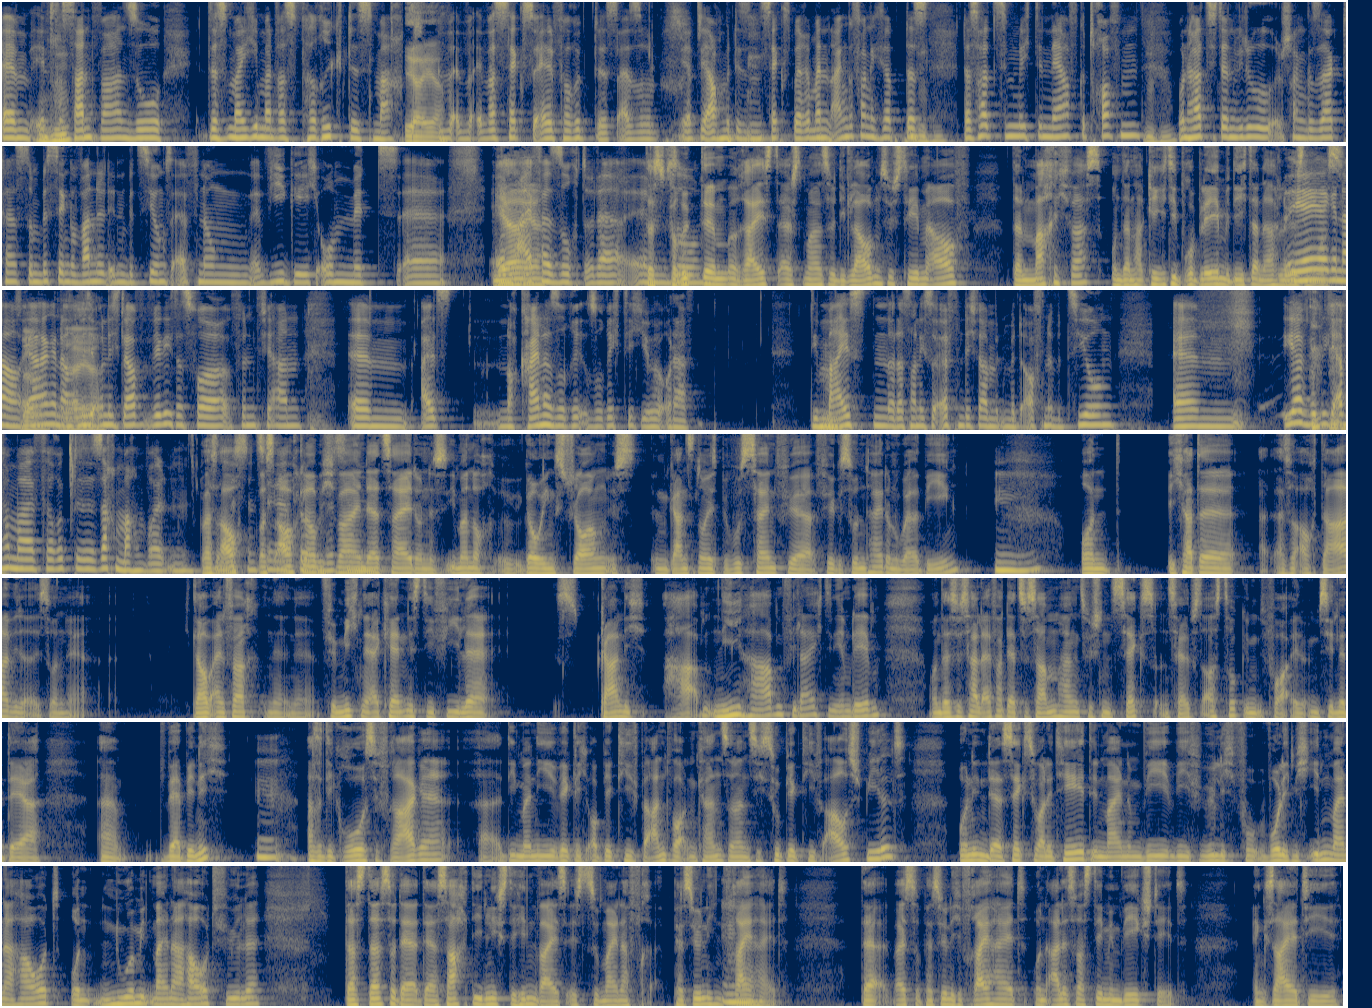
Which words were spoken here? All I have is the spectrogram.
ähm, Mhm. interessant waren, so dass mal jemand was Verrücktes macht, Ja, ja. was sexuell Verrücktes. Also ihr habt ja auch mit diesen Sexperimenten angefangen. Ich glaube, das, Mhm. das hat ziemlich den Nerv getroffen und hat sich dann, wie du schon gesagt hast, so ein bisschen gewandelt in Beziehungsöffnungen. Wie gehe ich um mit äh, Ja. Eifersucht oder ähm, Das so. Verrückte reißt erstmal so die Glaubenssysteme auf, dann mache ich was und dann kriege ich die Probleme, die ich danach lösen Ja, ja, muss. genau, So, ja, genau. ja, und ich, ich glaube wirklich, dass vor fünf Jahren, ähm, als noch keiner so, so richtig oder die Hm. meisten oder es noch nicht so öffentlich war mit, mit offener Beziehung, ähm, ja, wirklich einfach mal verrückte Sachen machen wollten. Was auch, was auch, glaube ich, war in der Zeit und ist immer noch äh, going strong, ist ein ganz neues Bewusstsein für, für Gesundheit und Wellbeing. Mhm. Und ich hatte also auch da wieder so eine, ich glaube einfach eine, eine, für mich eine Erkenntnis, die viele gar nicht haben, nie haben vielleicht in ihrem Leben. Und das ist halt einfach der Zusammenhang zwischen Sex und Selbstausdruck im, vor- im Sinne der, äh, wer bin ich? Also die große Frage, äh, die man nie wirklich objektiv beantworten kann, sondern sich subjektiv ausspielt. Und in der Sexualität, in meinem, wie, wie fühle ich, wohl ich mich in meiner Haut und nur mit meiner Haut fühle, dass das so der, der sachdienlichste Hinweis ist zu meiner persönlichen Freiheit. Der, weißt du, persönliche Freiheit und alles, was dem im Weg steht. Anxiety,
